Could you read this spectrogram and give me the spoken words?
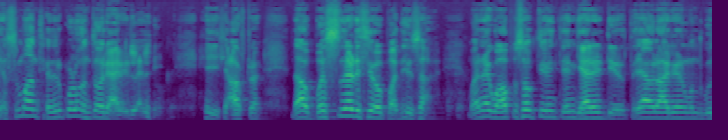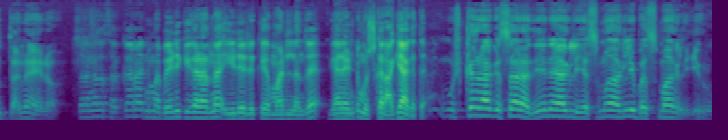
ಯಸ್ಮಾ ಅಂತ ಹೆದರ್ಕೊಳ್ಳುವಂಥವ್ರು ಯಾರಿಲ್ಲ ಅಲ್ಲಿ. ಈ ಆಫ್ಟರ್ ನಾವು ಬಸ್ ನಡೆಸಿವಪ್ಪ ದಿವಸ. ಮನೆಗೆ ವಾಪಸ್ ಹೋಗ್ತೀವಿ ಅಂತ ಏನು ಗ್ಯಾರಂಟಿ ಇರುತ್ತೆ? ಯಾವ ಲಾರಿಯನ್ನು ಮುಂದೆ ಗೊತ್ತಾನೆ ಏನೋ. ಸರ್ ಹಂಗಂದ್ರೆ ಸರ್ಕಾರ ನಿಮ್ಮ ಬೇಡಿಕೆಗಳನ್ನು ಈಡೇರಿಕೆ ಮಾಡಿಲ್ಲ ಅಂದರೆ ಗ್ಯಾರಂಟಿ ಮುಷ್ಕರ ಆಗೇ ಆಗುತ್ತೆ. ಮುಷ್ಕರ ಆಗುತ್ತೆ ಸರ್. ಅದೇನೇ ಆಗಲಿ ಎಸ್ಮಾ ಆಗಲಿ ಬಸ್ಮಾ ಆಗಲಿ ಇವರು.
